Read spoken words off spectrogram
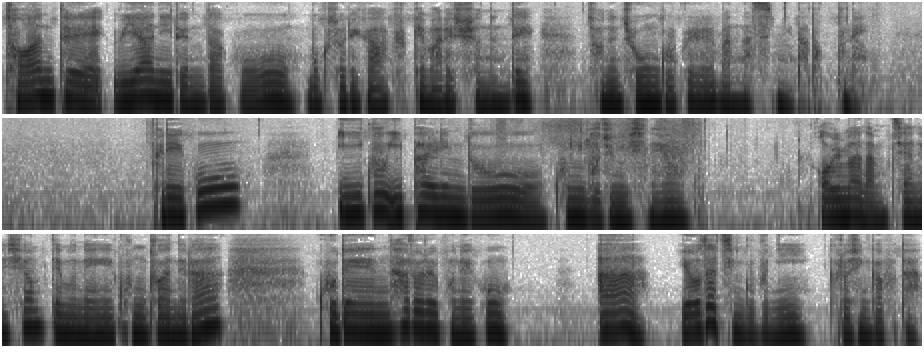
저한테 위안이 된다고 목소리가 그렇게 말해주셨는데 저는 좋은 곡을 만났습니다. 덕분에. 그리고 2928님도 공부 중이시네요. 얼마 남지 않은 시험 때문에 공부하느라 고된 하루를 보내고 아 여자친구분이 그러신가 보다.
